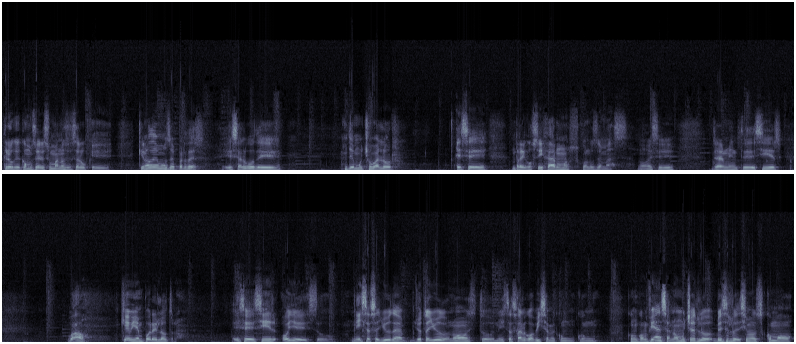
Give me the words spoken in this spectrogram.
creo que como seres humanos es algo que, que no debemos de perder. Es algo de, de mucho valor ese regocijarnos con los demás, ¿no? Ese realmente decir, wow, qué bien por el otro. Ese decir, oye, esto, necesitas ayuda, yo te ayudo, ¿no? Esto, necesitas algo, avísame con, con, con confianza, ¿no? Muchas veces lo decimos como,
